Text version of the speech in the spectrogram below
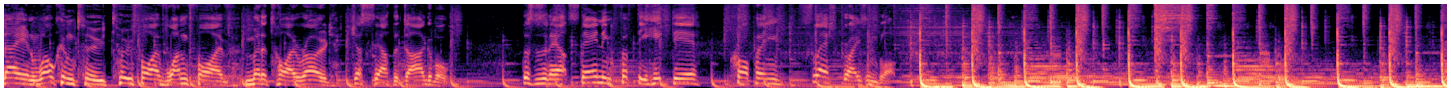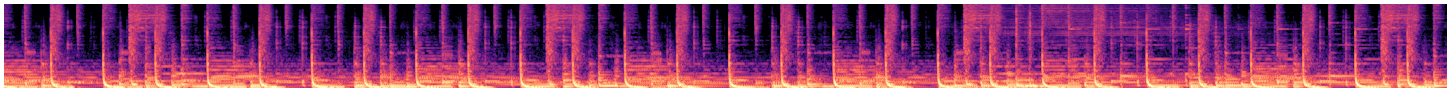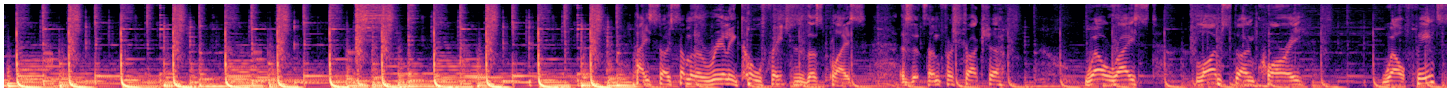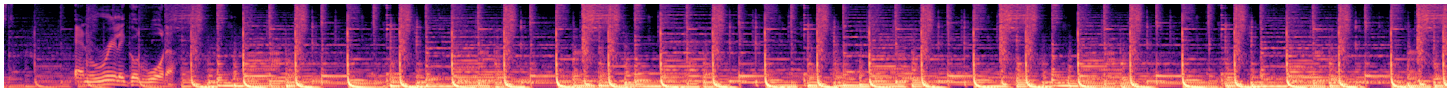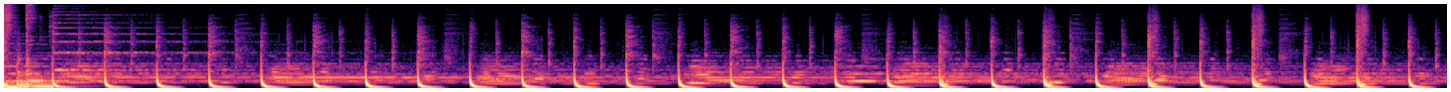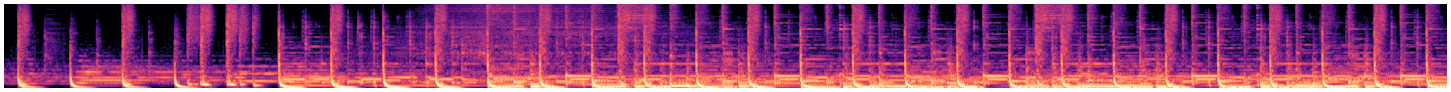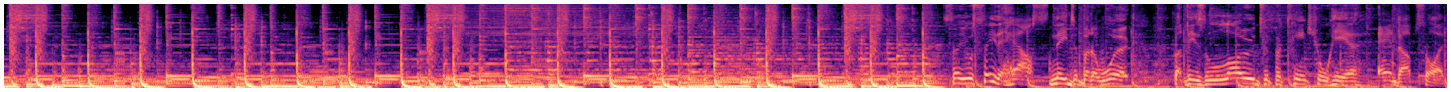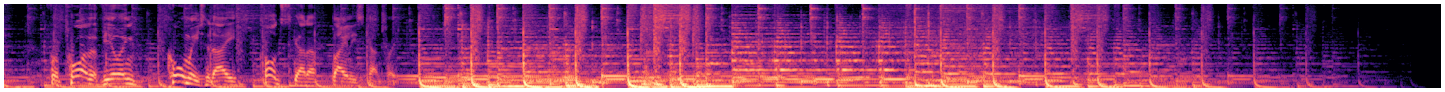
G'day and welcome to 2515 Mititai Road, just south of Dargaville. This is an outstanding 50 hectare cropping slash grazing block. So some of the really cool features of this place is its infrastructure, well raced, limestone quarry, well fenced, and really good water. So you'll see the house needs a bit of work, but there's loads of potential here and upside. For a private viewing, call me today, Todd Scudder, Bayleys Country.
